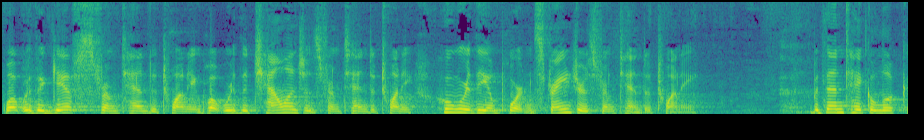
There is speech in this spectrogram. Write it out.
what were the gifts from 10 to 20? What were the challenges from 10 to 20? Who were the important strangers from 10 to 20? But then take a look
